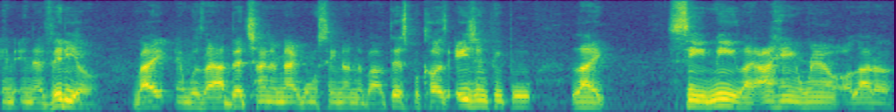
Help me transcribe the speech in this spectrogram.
in, in that video, right? And was like, I bet China Mac won't say nothing about this because Asian people like see me like I hang around a lot of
